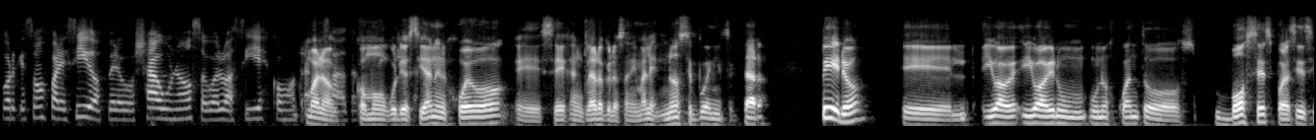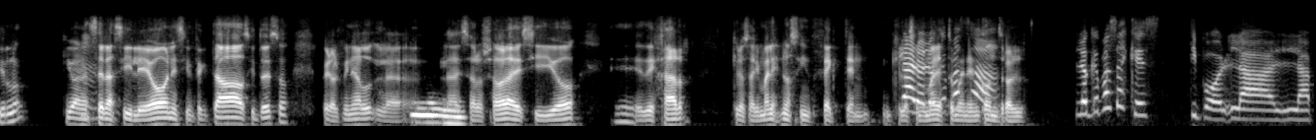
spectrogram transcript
porque somos parecidos, pero ya un oso o algo así es como otra Bueno, cosa. como curiosidad en el juego, eh, se dejan claro que los animales no se pueden infectar, pero eh, iba a haber, iba a haber un- unos cuantos voces, por así decirlo, que iban a Mm. ser así, leones infectados y todo eso, pero al final la, Uh. la desarrolladora decidió eh, dejar que los animales no se infecten, que los Claro, animales que tomen el control. Lo que pasa es que es tipo la, la-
